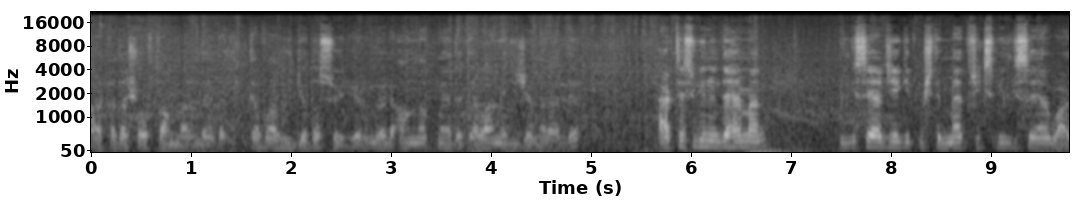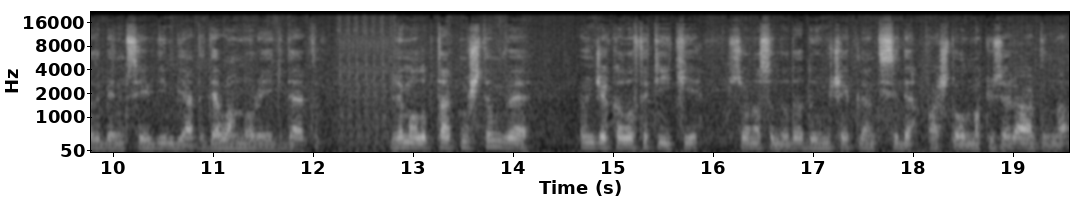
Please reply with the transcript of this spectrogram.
arkadaş ortamlarında ya da ilk defa videoda söylüyorum. Böyle anlatmaya da devam edeceğim herhalde. Ertesi gününde hemen bilgisayarcıya gitmiştim. Matrix bilgisayar vardı benim sevdiğim bir yerde. Devamlı oraya giderdim. RAM alıp takmıştım ve önce Call of Duty 2 sonrasında da Doom 3 eklentisi de başta olmak üzere ardından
